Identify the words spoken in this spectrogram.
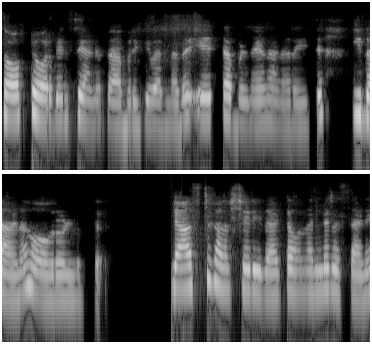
സോഫ്റ്റ് ഓർഗൻസി ആണ് ഫാബ്രിക് വരുന്നത്. എയ്റ്റ് ഡബിൾ നയൻ ആണ് റേറ്റ് ഇതാണ് overall look last colour shade ഇതാട്ടോ. നല്ല രസമാണ്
